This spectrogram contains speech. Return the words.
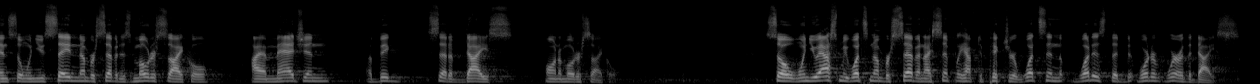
And so when you say number seven is motorcycle, I imagine a big set of dice on a motorcycle. So when you ask me what's number seven, I simply have to picture what's in the, what is the what are, where are the dice?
